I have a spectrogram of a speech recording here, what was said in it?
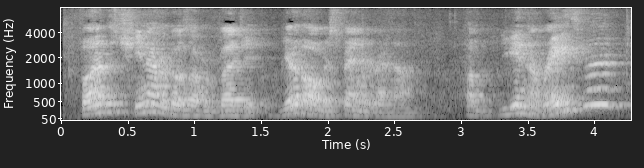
Funds, she never goes over budget. You're the overspender right now. Um, you getting a raise for it?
